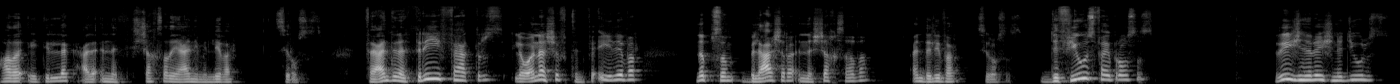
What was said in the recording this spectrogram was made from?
هذا يدلك على إن الشخص هذا يعاني من liver cirrhosis فعندنا 3 factors لو أنا شفتن في أي liver نبصم بالعشرة إن الشخص هذا عنده liver cirrhosis diffuse fibrosis regeneration nodules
